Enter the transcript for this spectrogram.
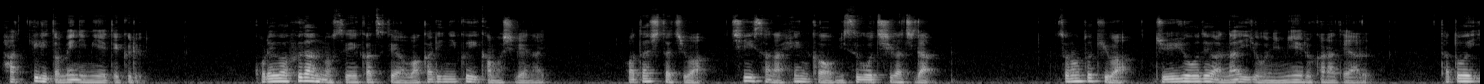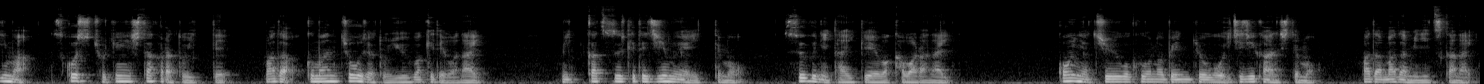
はっきりと目に見えてくる。これは普段の生活では分かりにくいかもしれない。私たちは小さな変化を見過ごしがちだ。その時は重要ではないように見えるからである。たとえ今少し貯金したからといってまだ億万長者というわけではない。3日続けてジムへ行ってもすぐに体型は変わらない。今夜中国語の勉強を1時間してもまだまだ身につかない。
